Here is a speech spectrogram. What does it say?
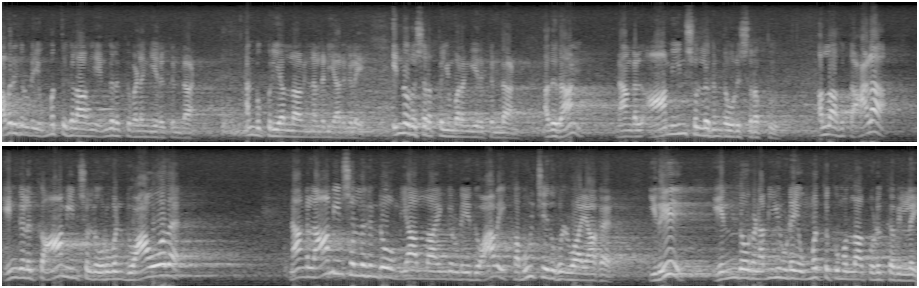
அவர்களுடைய உம்மத்துகளாக எங்களுக்கு வழங்கி இருக்கின்றான் அன்புக்குரிய அல்லாவின் நல்லடியார்களே இன்னொரு சிறப்பையும் வழங்கி இருக்கின்றான் அதுதான் நாங்கள் ஆமீன் சொல்லுகின்ற ஒரு சிறப்பு. அல்லாஹு தாலா எங்களுக்கு ஆமீன் சொல்ல ஒருவன் துவாவோத நாங்கள் ஆமீன் சொல்லுகின்றோம். யா அல்லாஹ் எங்களுடைய துவாவை கபூல் செய்து கொள்வாயாக. இது எந்த ஒரு நபியினுடைய உம்மத்துக்கும் அல்லாஹ் கொடுக்கவில்லை.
